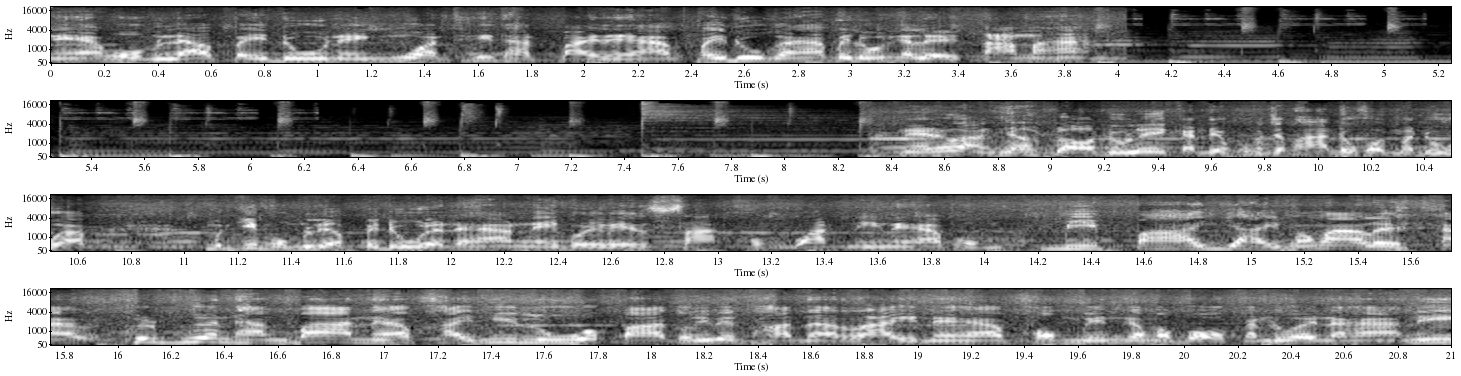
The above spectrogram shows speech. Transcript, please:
นะครับผมแล้วไปดูในงวดที่ถัดไปนะครับ ไปดูกันฮะไปลุ้นกันเลยตามมาฮะในระหว่างที่เรารอดูเลขกันเดี๋ยวผมจะพาทุกคนมาดูครับ เมื่อกี้ผมเหลือบไปดูแล้วนะฮะในบริเวณสระของวัดนี้นะครับผมมีปลาใหญ่มากๆเลยนะเพื่อนๆทางบ้านนะครับ ใครที่รู้ว่าปลาตัวนี้เป็นพันธุ์อะไรนะครับคอมเมนต์กันมาบอกกันด้วยนะฮะนี่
